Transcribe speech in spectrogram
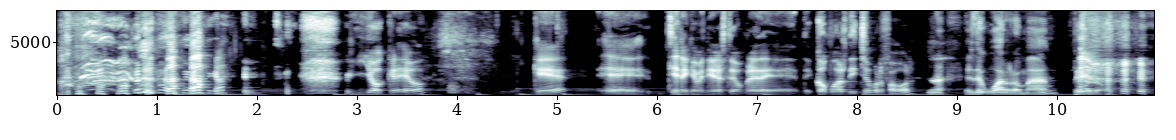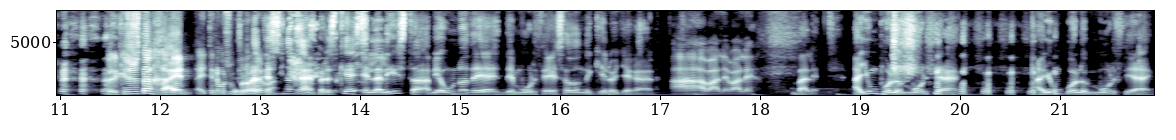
Yo creo que eh, tiene que venir este hombre de, de- ¿Cómo has dicho, por favor? No, no, es de Guarromán, pero. Pero es que eso está en Jaén, ahí tenemos un Es- problema. es de Jaén, pero es que en la lista había uno de, de Murcia, y es a donde quiero llegar. Ah, vale, vale. Vale. Hay un pueblo en Murcia. hay un pueblo en Murcia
